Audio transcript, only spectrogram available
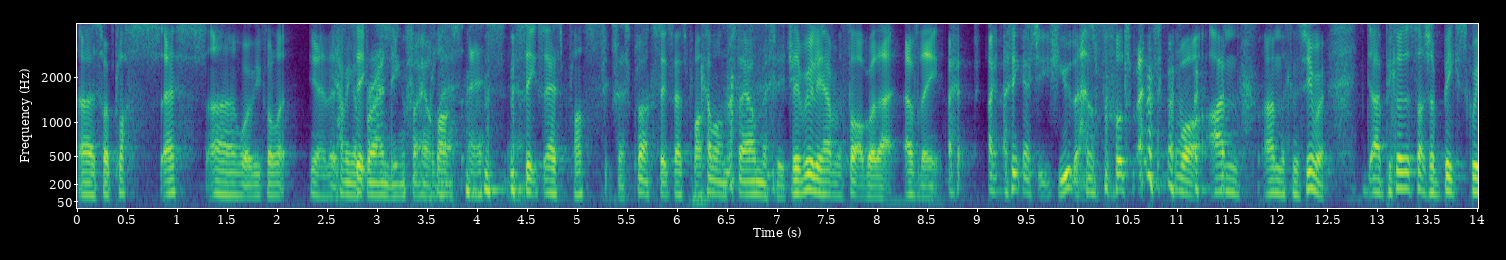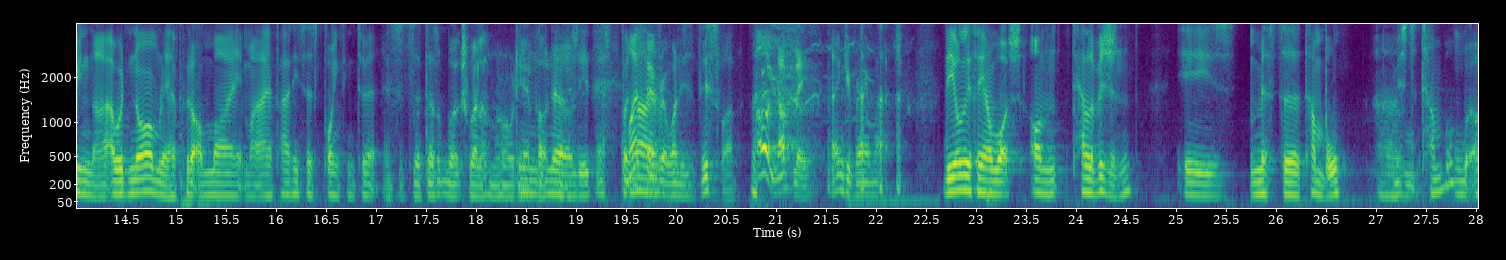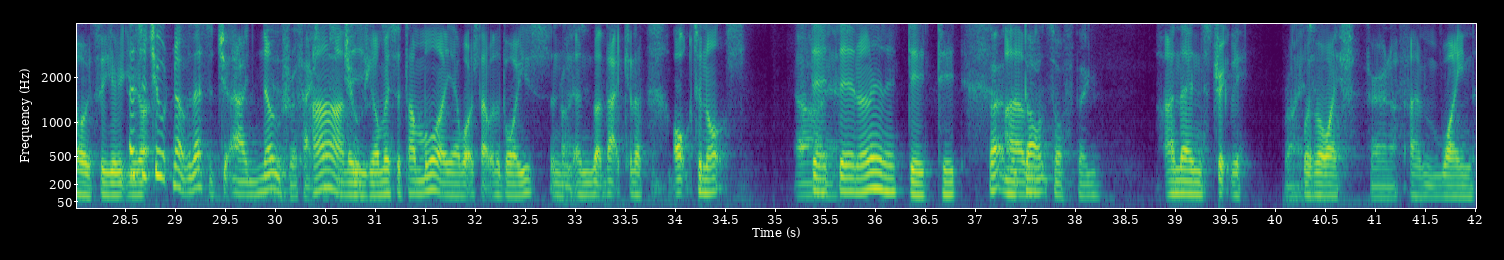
Uh, so plus S, uh, whatever you call it. Yeah, that's Having a 6 branding fail Plus there. S, 6S plus. Success Plus. 6S plus. Come on, stay on message. They really haven't thought about that, have they? I, I think actually it's you that hasn't thought about it. well, I'm I'm the consumer uh, because it's such a big screen now. I would normally have put it on my, my iPad. He says pointing to it. It's just, it doesn't work well on an audio Mm, podcast. no, indeed. Yes. But My no. favourite one is this one. Oh, lovely. Thank you very much. The only thing I watch on television is Mr. Tumble. Um, Mr. Tumble? Oh, so you're, you're That's a not- No, that's a. Ch- I know for a fact. Ah, that's a there you go, children's. Mr. Tumble. Oh, yeah, watch that with the boys and, Right. and that, that kind of Octonauts. Oh, Du- yes. That and Um, the dance off thing. And then Strictly Right. with my wife. Fair enough. Um, wine,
